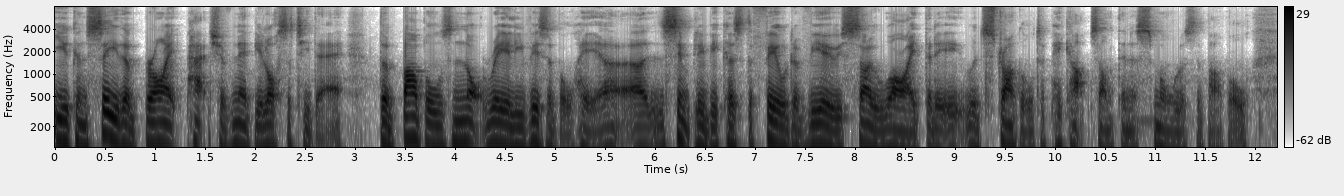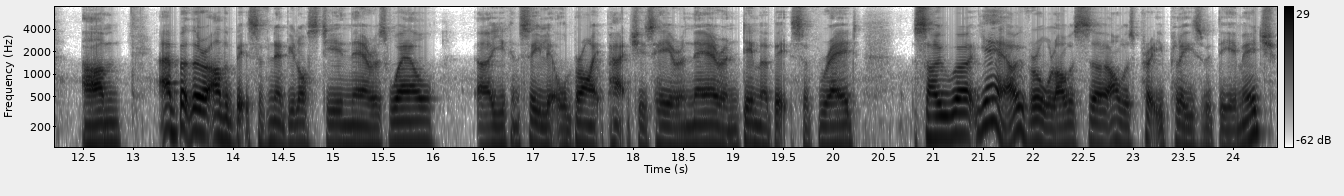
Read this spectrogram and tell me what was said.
you can see the bright patch of nebulosity there the bubble's not really visible here uh, simply because the field of view is so wide that it would struggle to pick up something as small as the bubble um, uh, but there are other bits of nebulosity in there as well uh, you can see little bright patches here and there and dimmer bits of red. So uh, yeah, overall I was, uh, I was pretty pleased with the image.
